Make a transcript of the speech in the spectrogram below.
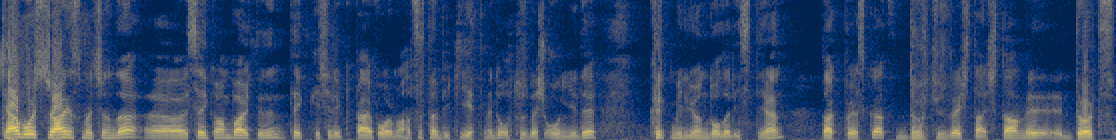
Cowboys Giants maçında e, Saquon Barkley'nin tek kişilik performansı tabii ki yetmedi. 35-17 40 milyon dolar isteyen Dak Prescott 405 taştan ve 4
